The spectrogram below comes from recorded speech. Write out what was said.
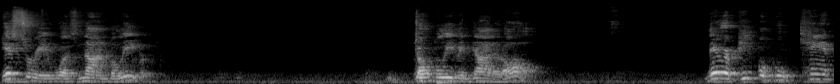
history was non believer. Don't believe in God at all. There are people who can't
